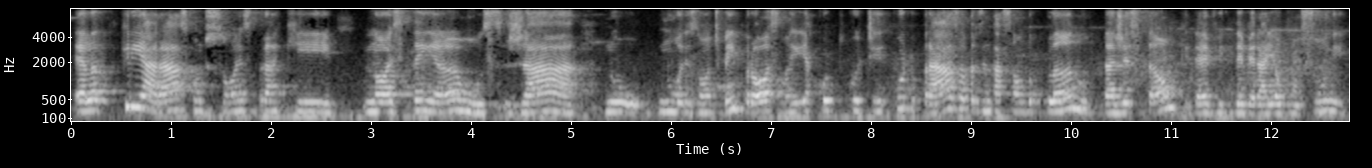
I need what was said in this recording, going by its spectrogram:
ela criará as condições para que nós tenhamos já no, no horizonte bem próximo, aí a curto, curto, curto, prazo, a apresentação do plano da gestão, que deve, deverá ir ao Consune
